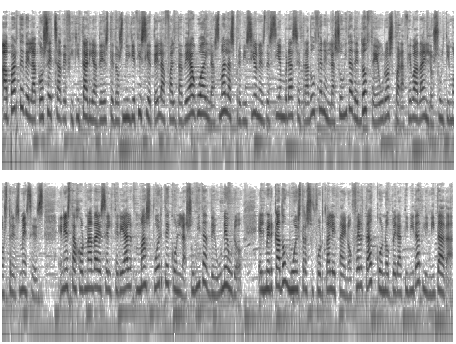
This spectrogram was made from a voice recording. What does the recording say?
Aparte de la cosecha deficitaria de este 2017, la falta de agua y las malas previsiones de siembra se traducen en la subida de 12 euros para cebada en los últimos tres meses. En esta jornada es el cereal más fuerte con la subida de un euro. El mercado muestra su fortaleza en oferta con operatividad limitada.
